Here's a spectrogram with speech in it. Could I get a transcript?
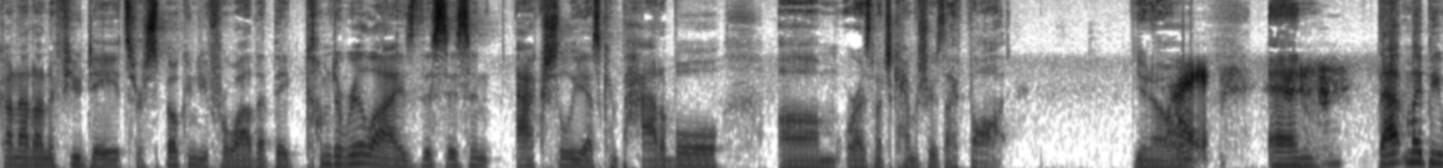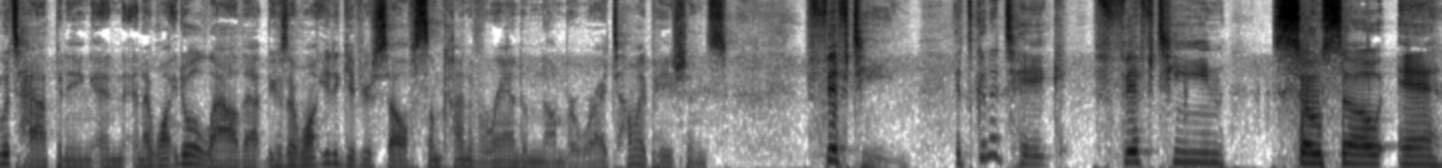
gone out on a few dates or spoken to you for a while that they come to realize this isn't actually as compatible um, or as much chemistry as I thought. You know, Right. and that might be what's happening and and I want you to allow that because I want you to give yourself some kind of random number where I tell my patients 15 it's going to take 15 so-so eh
